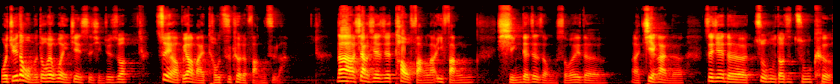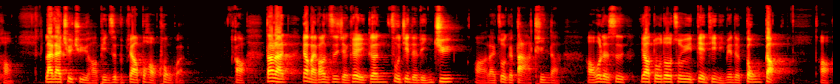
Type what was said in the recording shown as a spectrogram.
我觉得我们都会问一件事情，就是说最好不要买投资客的房子啦。那像些这些套房啦、一房型的这种所谓的啊建案呢，这些的住户都是租客哈。来来去去哈，品质比较不好控管。好，当然要买房子之前，可以跟附近的邻居啊来做个打听的，好，或者是要多多注意电梯里面的公告，好，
